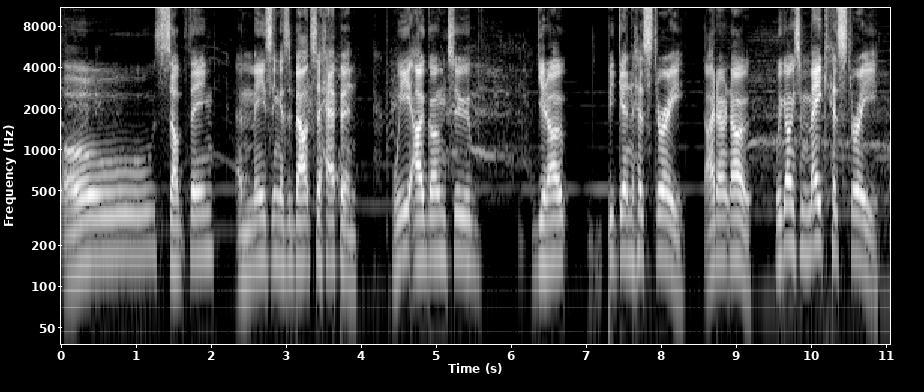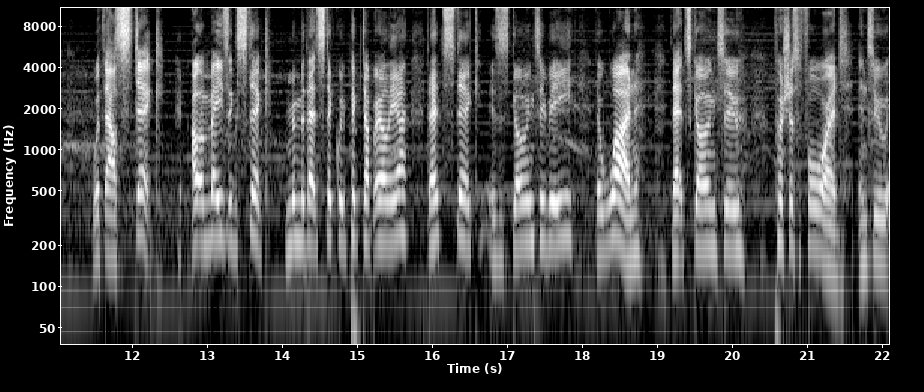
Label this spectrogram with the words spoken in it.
Oh, something amazing is about to happen. We are going to, you know, begin history. I don't know. We're going to make history with our stick. Our amazing stick. Remember that stick we picked up earlier? That stick is going to be the one that's going to push us forward into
